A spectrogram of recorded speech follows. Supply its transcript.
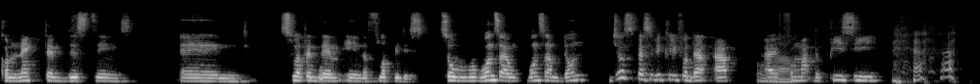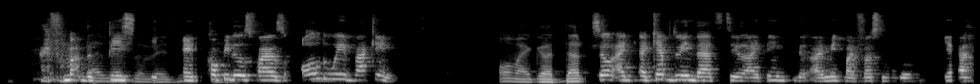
connected these things and slotted them in the floppy disk. So once I once I'm done, just specifically for that app, I format the PC, I format the that's PC and copy those files all the way back in. Oh my god, that So I, I kept doing that till I think that I made my first model. Yeah,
